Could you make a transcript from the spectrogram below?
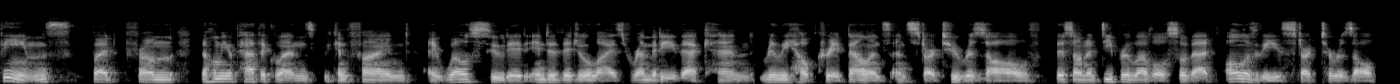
themes but from the homeopathic lens, we can find a well suited, individualized remedy that can really help create balance and start to resolve this on a deeper level so that all of these start to resolve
